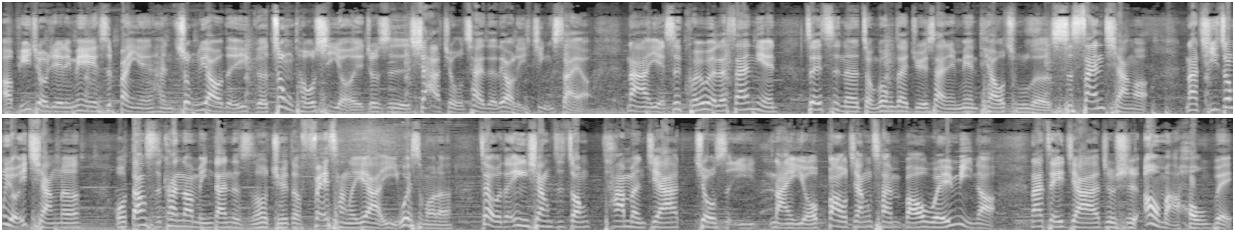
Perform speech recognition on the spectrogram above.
啊啤酒节里面也是扮演很重要的一个重头戏哦，也就是下酒菜的料理竞赛哦。那也是睽违了三年，这一次呢，总共在决赛里面挑出了十三强哦。那其中有一强呢。我当时看到名单的时候，觉得非常的讶异，为什么呢？在我的印象之中，他们家就是以奶油爆浆餐包为名啊。那这一家就是奥马烘焙。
